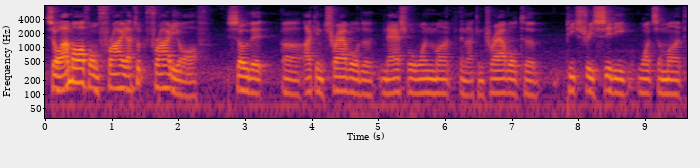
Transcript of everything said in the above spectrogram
so I'm off on Friday. I took Friday off so that uh, I can travel to Nashville one month, and I can travel to Peachtree City once a month,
